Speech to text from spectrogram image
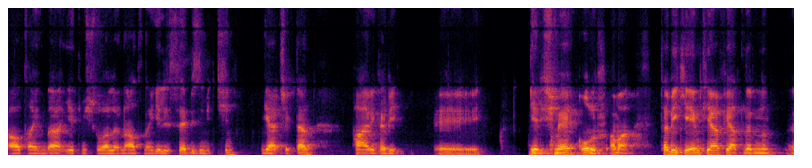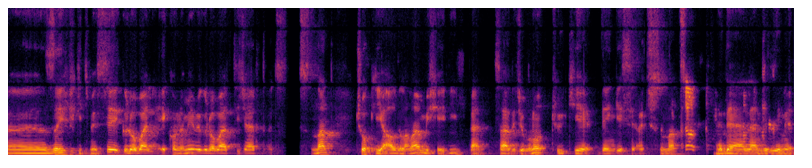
6 ayında 70 dolarların altına gelirse bizim için gerçekten harika bir e, gelişme olur. Ama tabii ki emtia fiyatlarının e, zayıf gitmesi global ekonomi ve global ticaret açısından çok iyi algılanan bir şey değil. Ben sadece bunu Türkiye dengesi açısından değerlendirdiğini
